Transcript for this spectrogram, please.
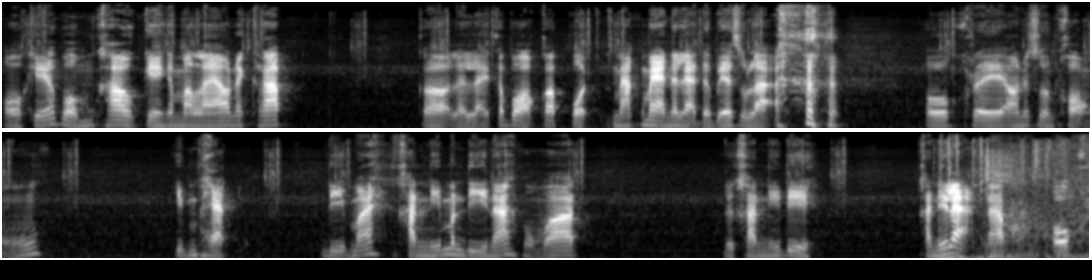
โอเคครับผมเข้าเกมกันมาแล้วนะครับ ก็หลาย ๆ ก็บอกก็ปลด Mac Man นั่นแหละ The Best สุดละโอเคเอาในส่วนของ Impact ดีไหมคันนี้มันดีนะ ผมว่า หรือคันนี้ดี คันนี้แหละนะครับ โอเค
